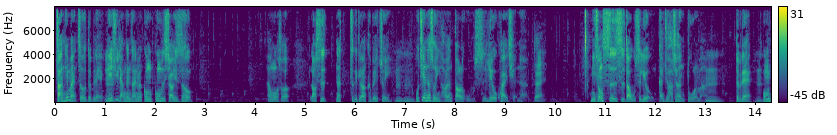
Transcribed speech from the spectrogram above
涨停板之后对不对？连续两根涨停板公公布的消息之后，他问我说：“老师，那这个地方可不可以追？”嗯哼，我记得那时候你好像到了五十六块钱了。对，你从四十四到五十六，感觉好像很多了嘛？嗯，对不对？嗯、我们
